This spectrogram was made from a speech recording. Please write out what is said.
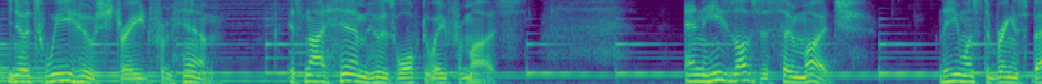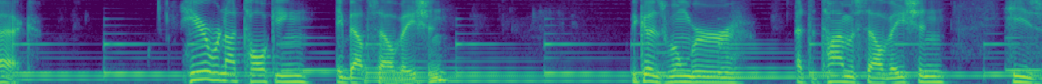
You know, it's we who have strayed from Him, it's not Him who has walked away from us. And He loves us so much that He wants to bring us back. Here, we're not talking about salvation because when we're at the time of salvation, He's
